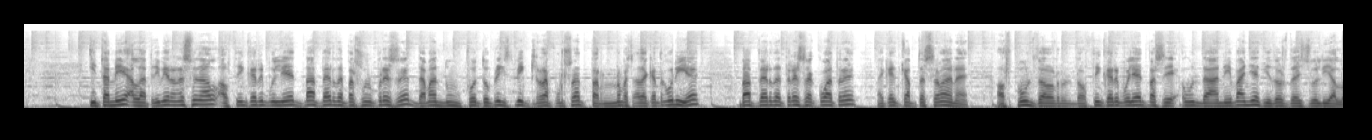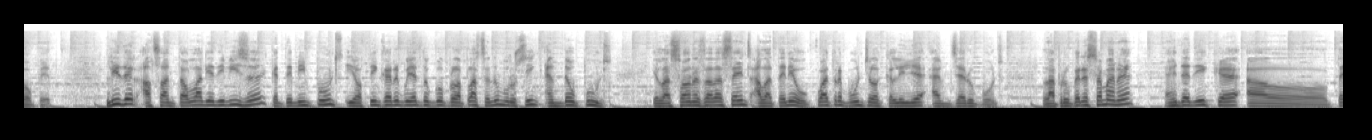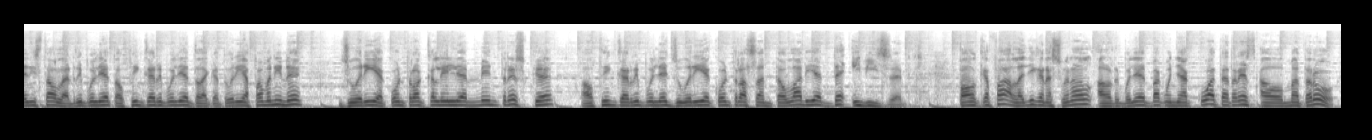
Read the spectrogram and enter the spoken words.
I també a la primera nacional, el Finca Ripollet va perdre per sorpresa davant d'un Fotoprix Vic reforçat per no baixar de categoria, va perdre 3 a 4 aquest cap de setmana. Els punts del, del Finca Ripollet va ser un d'Ani Banyet i dos de Julià López. Líder, el Santa Eulàlia Divisa, que té 20 punts, i el Finca Ripollet ocupa la plaça número 5 amb 10 punts. I les zones de descens, a l'Ateneu, 4 punts, i el Calilla amb 0 punts. La propera setmana hem de dir que el tenis taula Ripollet, el Finca Ripollet de la categoria femenina, jugaria contra el Calella, mentre que el Finca Ripollet jugaria contra el Santa Eulària d'Eivissa. Pel que fa a la Lliga Nacional, el Ripollet va guanyar 4-3 al Mataró,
